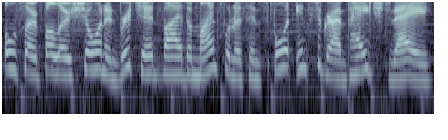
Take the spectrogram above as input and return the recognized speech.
Also follow Sean and Richard via the Mindfulness in Sport Instagram page today.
